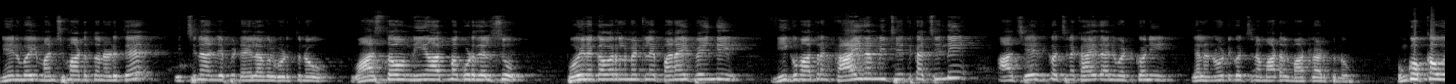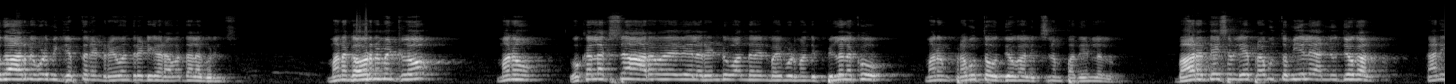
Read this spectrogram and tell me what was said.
నేను పోయి మంచి మాటతో నడితే ఇచ్చిన అని చెప్పి డైలాగులు కొడుతున్నావు. వాస్తవం నీ ఆత్మ కూడా తెలుసు. పోయిన గవర్నమెంట్లో పని అయిపోయింది. నీకు మాత్రం కాగితం నీ చేతికి వచ్చింది. ఆ చేతికి వచ్చిన కాగితాన్ని పట్టుకొని ఇలా నోటికి వచ్చిన మాటలు మాట్లాడుతున్నావు. ఇంకొక ఉదాహరణ కూడా మీకు చెప్తానండి రేవంత్ రెడ్డి గారి అబద్ధాల గురించి. మన గవర్నమెంట్లో మనం ఒక లక్ష అరవై వేల రెండు వందల ఎనభై మూడు మంది పిల్లలకు మనం ప్రభుత్వ ఉద్యోగాలు ఇచ్చినాం పదేళ్ళలో భారతదేశంలో ఏ ప్రభుత్వం ఇయలే అన్ని ఉద్యోగాలు. కానీ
